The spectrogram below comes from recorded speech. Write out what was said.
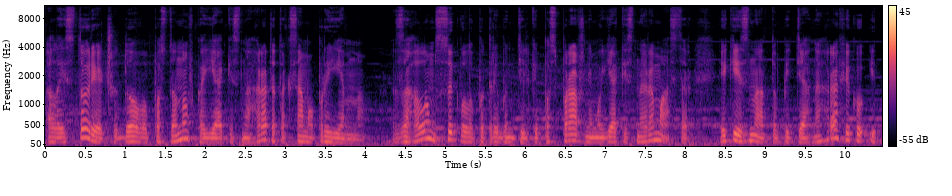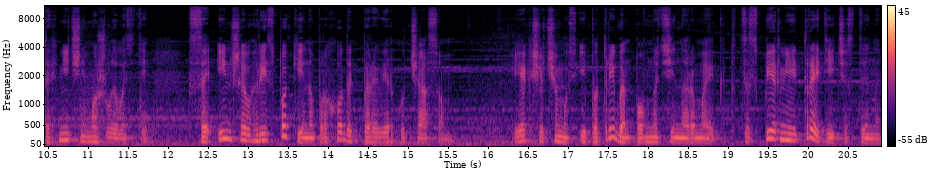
Але історія чудова, постановка якісна, грати так само приємно. Загалом сиквелу потрібен тільки по-справжньому якісний ремастер, який знатно підтягне графіку і технічні можливості. Все інше в грі спокійно проходить перевірку часом. Якщо чомусь і потрібен повноцінний ремейк, то це спірні й третій частини,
